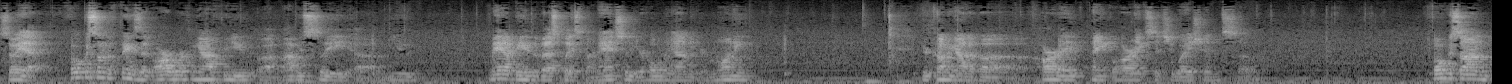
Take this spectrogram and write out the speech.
So, yeah, focus on the things that are working out for you. Uh, obviously, uh, you may not be in the best place financially, you're holding on to your money, you're coming out of a heartache, painful heartache situation, so focus on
